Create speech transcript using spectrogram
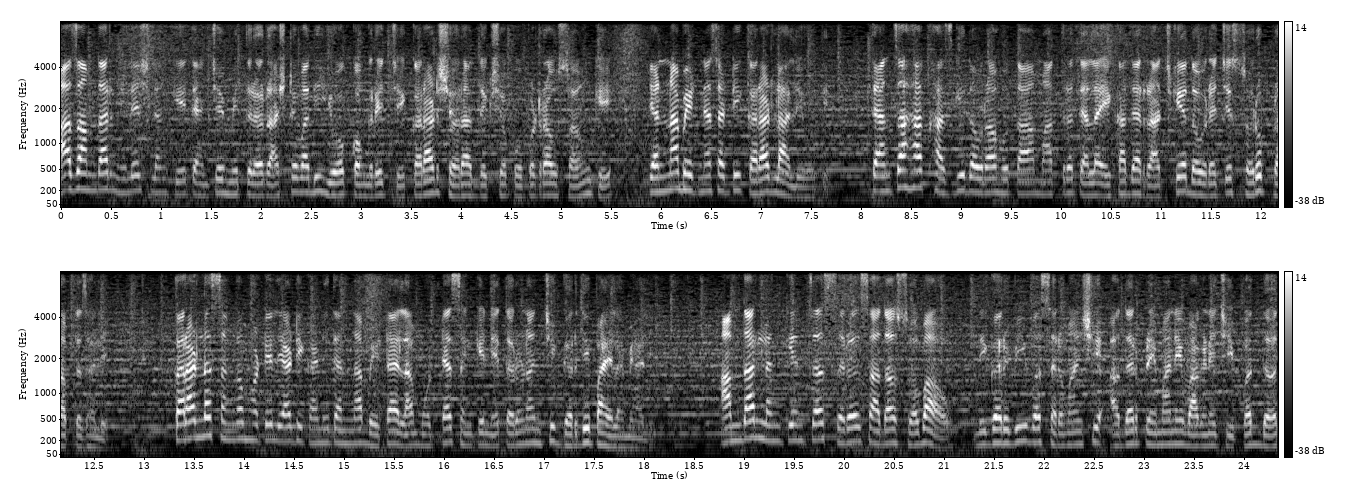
आज आमदार निलेश लंके त्यांचे मित्र राष्ट्रवादी युवक काँग्रेसचे कराड शहराध्यक्ष पोपटराव साळुंके यांना भेटण्यासाठी कराडला आले होते. त्यांचा हा खासगी दौरा होता मात्र त्याला एखाद्या राजकीय दौऱ्याचे स्वरूप प्राप्त झाले. कराडला संगम हॉटेल या ठिकाणी त्यांना भेटायला मोठ्या संख्येने तरुणांची गर्दी पाहायला मिळाली. आमदार लंकेंचा सरळ साधा स्वभाव निगर्वी व सर्वांशी आदर प्रेमाने वागण्याची पद्धत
